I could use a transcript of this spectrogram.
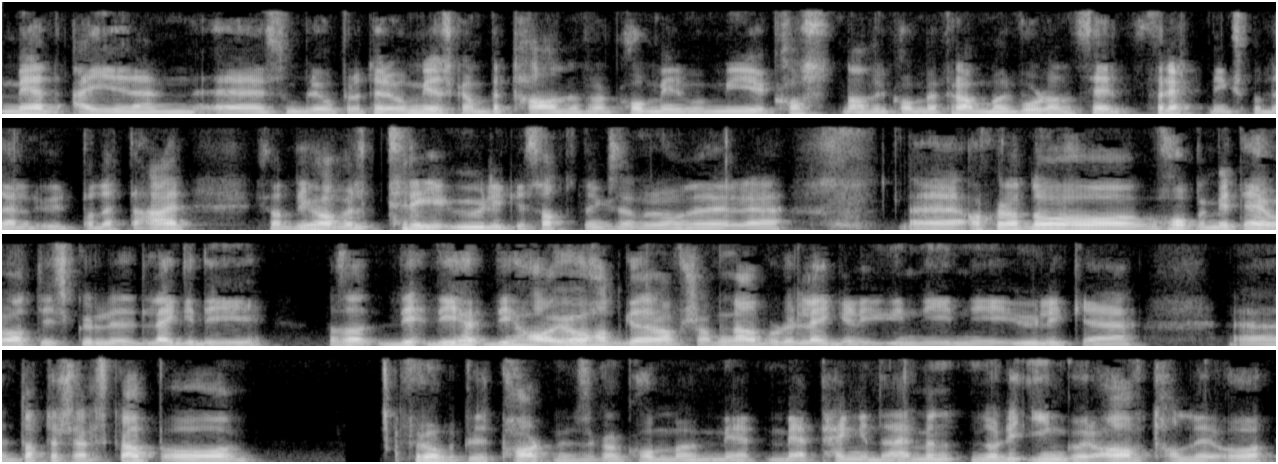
medeieren medeierne eh, som blir operatører, hvor mye skal de betale for å komme inn, hvor mye kostnader kommer framover, hvordan ser forretningsmodellen ut på dette her? Så de har vel tre ulike satsingsområder eh, akkurat nå, og håpet mitt er jo at de skulle legge de altså De, de, de har jo hatt generalforsamling hvor du legger dem inn, inn i ulike eh, datterselskap. og forhåpentligvis partnere som kan komme med, med pengene der. Men når de inngår avtaler og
